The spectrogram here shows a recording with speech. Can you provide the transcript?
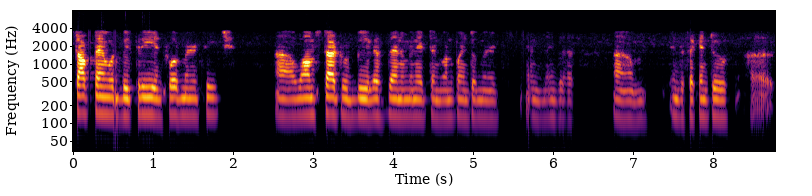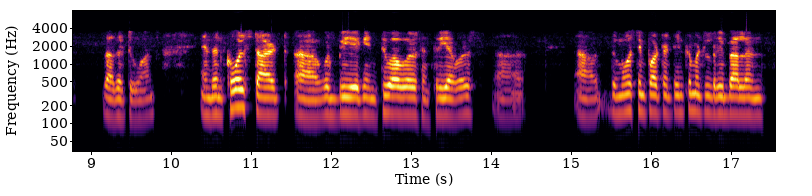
stop time would be 3 and 4 minutes each. warm start would be less than a minute and 1.2 minutes in, in the um, in the second two, the other two ones. And then cold start would be again 2 hours and 3 hours. Uh, the most important incremental rebalance uh,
